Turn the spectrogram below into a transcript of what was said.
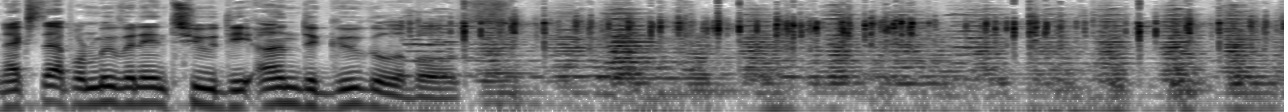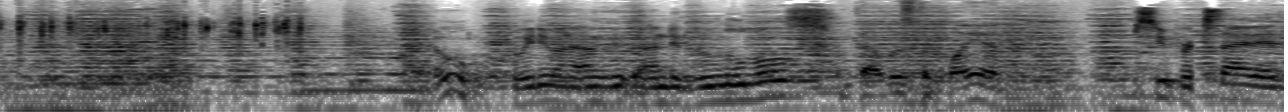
Next up, we're moving into the undegooglables. Oh, are we doing under, under Googleables? That was the plan. Super excited.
